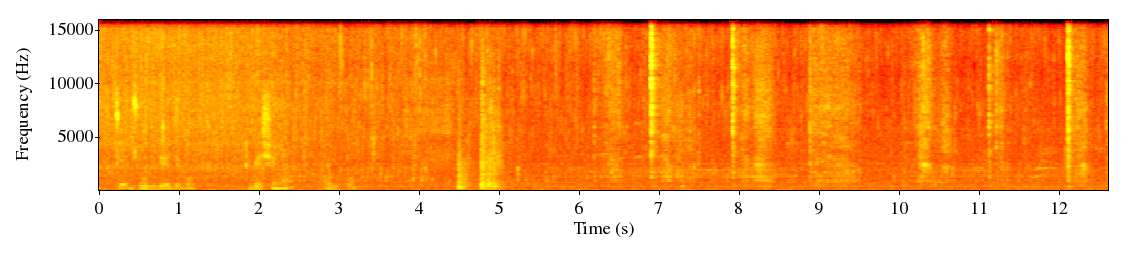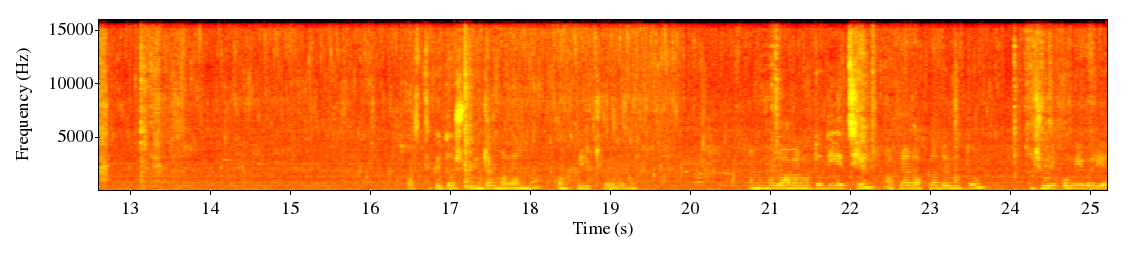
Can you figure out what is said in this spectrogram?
একটু ঝোল দিয়ে দেব। বেশি না, অল্প। পাঁচ থেকে দশ মিনিট আমার রান্না কমপ্লিট হয়ে যাবে। আমি হলো আমার মতো দিয়েছি, আপনারা আপনাদের মতো ঝোল কমিয়ে বাড়িয়ে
